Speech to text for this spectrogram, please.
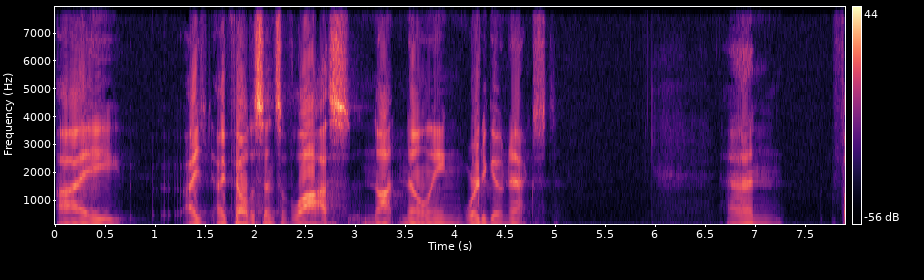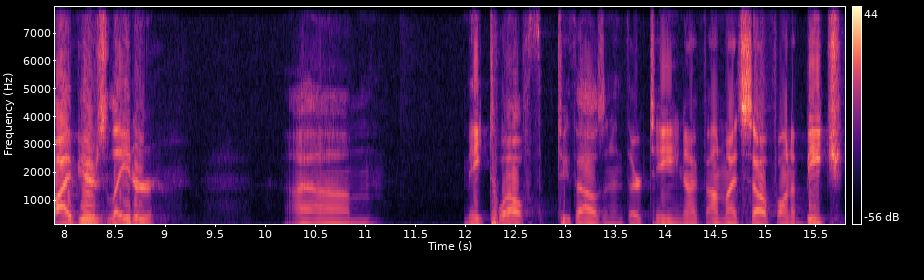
I I, I felt a sense of loss not knowing where to go next. And five years later, um, May 12th, 2013, I found myself on a beach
